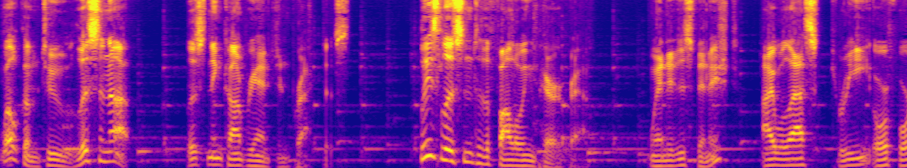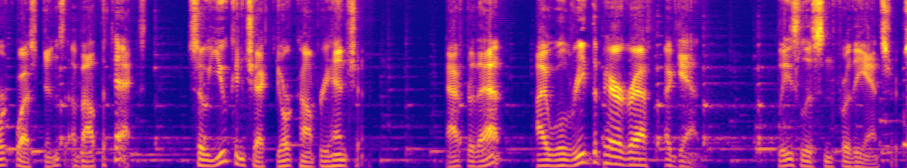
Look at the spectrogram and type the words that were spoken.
Welcome to Listen Up, Listening Comprehension Practice. Please listen to the following paragraph. When it is finished, I will ask three or four questions about the text so you can check your comprehension. After that, I will read the paragraph again. Please listen for the answers.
